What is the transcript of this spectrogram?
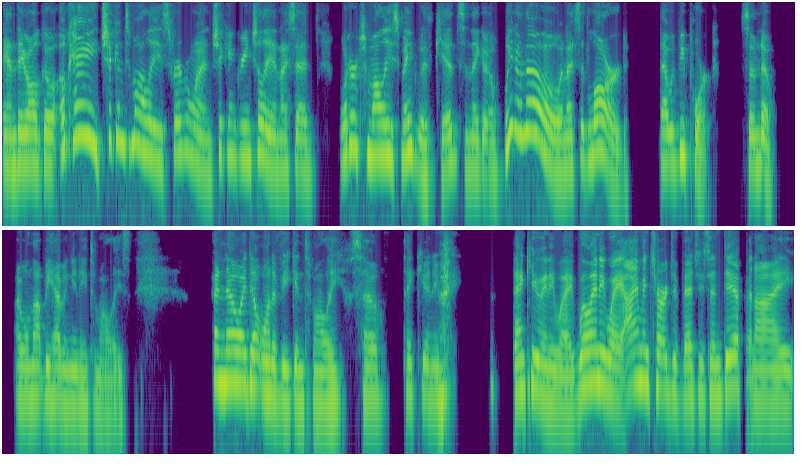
And they all go, okay, chicken tamales for everyone, chicken green chili. And I said, what are tamales made with, kids? And they go, we don't know. And I said, lard. That would be pork. So no, I will not be having any tamales. And no, I don't want a vegan tamale. So thank you anyway. Thank you anyway. Well, anyway, I'm in charge of veggies and dip, and I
